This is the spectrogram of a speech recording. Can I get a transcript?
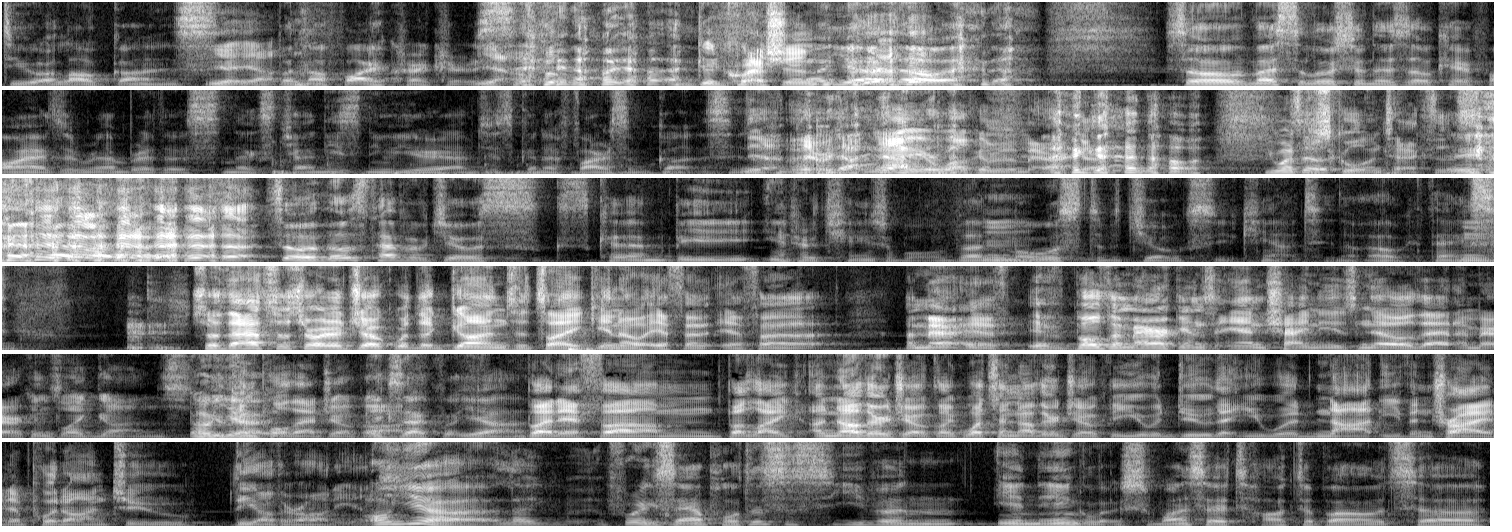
do you allow guns? Yeah, yeah. But not firecrackers." Yeah. you know. Good question. Uh, yeah, no, no. So my solution is okay, fine. I just remember this next Chinese New Year. I'm just gonna fire some guns. Yeah, there we go. Now you're welcome to America. no. You went to school in Texas. so those type of jokes can be interchangeable, but Hmm. most of the jokes you can't. You know, oh, thanks. So that's the sort of joke with the guns. It's like you know, if a, if a Amer- if, if both Americans and Chinese know that Americans like guns, Oh, you yeah. can pull that joke off. Exactly, yeah. But if um, but like another joke, like what's another joke that you would do that you would not even try to put onto the other audience? Oh yeah, like for example, this is even in English. Once I talked about uh,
